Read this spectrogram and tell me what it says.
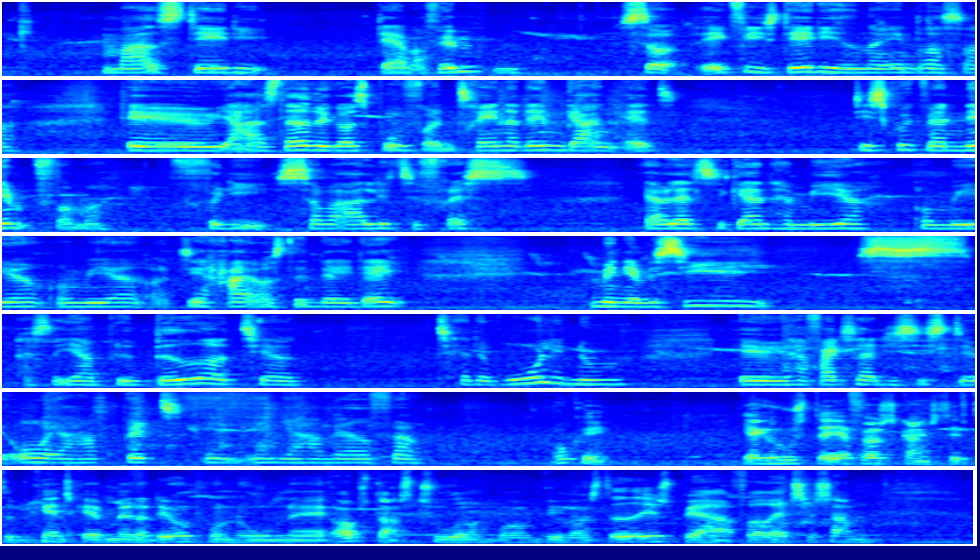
meget steady, da jeg var 15. Så det er ikke fordi stedigheden har ændret sig. Øh, jeg har stadigvæk også brug for en træner dengang, at det skulle ikke være nemt for mig, fordi så var jeg aldrig tilfreds. Jeg vil altid gerne have mere og mere og mere, og det har jeg også den dag i dag. Men jeg vil sige, altså jeg er blevet bedre til at tage det roligt nu. Øh, Jeg har faktisk her de sidste år, jeg har haft Brett, end, end jeg har været før. Okay. Jeg kan huske, da jeg første gang stiftede bekendtskab med dig, det var på nogle øh, opstartsture, hvor vi var afsted Esbjerg og Fredericia sammen,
